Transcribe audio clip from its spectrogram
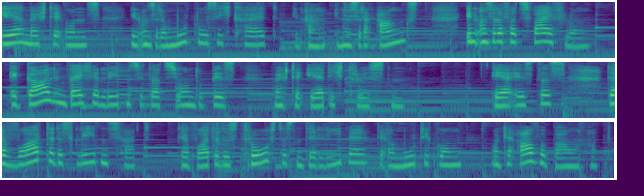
Er möchte uns in unserer Mutlosigkeit, in, in unserer Angst, in unserer Verzweiflung, egal in welcher Lebenssituation du bist, möchte er dich trösten. Er ist es, der Worte des Lebens hat, der Worte des Trostes und der Liebe, der Ermutigung und der Auferbauung hat.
